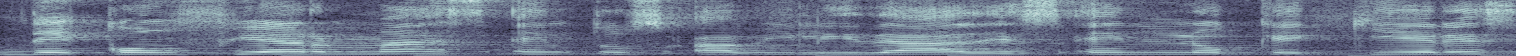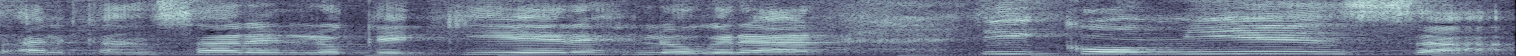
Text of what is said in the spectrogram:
de confiar más en tus habilidades, en lo que quieres alcanzar, en lo que quieres lograr y comienza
